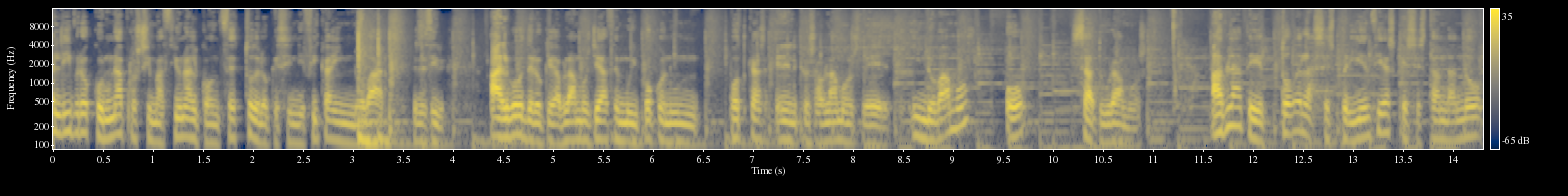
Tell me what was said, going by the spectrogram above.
el libro con una aproximación al concepto de lo que significa innovar, es decir, algo de lo que hablamos ya hace muy poco en un podcast en el que os hablamos de innovamos o saturamos. Habla de todas las experiencias que se están dando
